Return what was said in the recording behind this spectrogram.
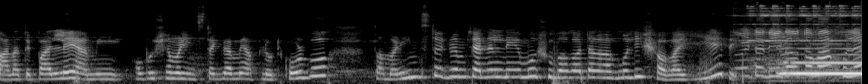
বানাতে পারলে আমি অবশ্যই আমার ইনস্টাগ্রামে আপলোড করব। তো আমার ইনস্টাগ্রাম চ্যানেল নেমও শুভাগতা গাঙ্গুলি সবাই গিয়ে দেখো এটা দিয়ে দাও তো মা খুলে।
